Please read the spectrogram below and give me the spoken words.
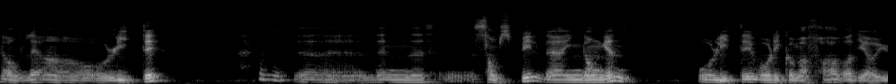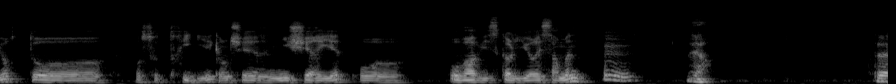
Det handler om å lytte. Mm. Den eh, samspill, det er inngangen. Og lytte hvor de kommer fra, hva de har gjort. Og, og så trigge kanskje nysgjerrighet på, på, hva vi skal gjøre sammen. Mm. Ja. Det,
